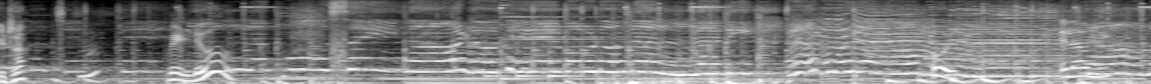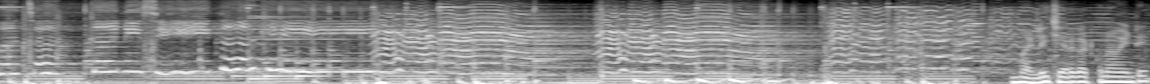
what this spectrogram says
ఇట్రా. వెళ్ళు. ఓయ్ ఎలా ఉంది? మళ్ళీ చీర కట్టుకున్నావేంటి?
